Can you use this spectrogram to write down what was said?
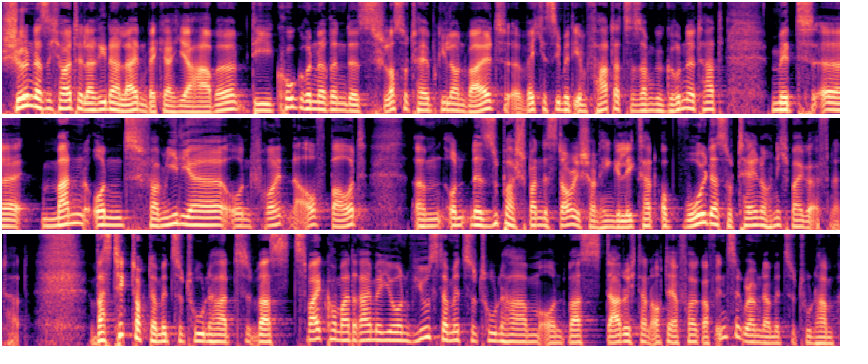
Schön, dass ich heute Larina Leidenbecker hier habe, die Co-Gründerin des Schlosshotel Brilonwald, welches sie mit ihrem Vater zusammen gegründet hat, mit äh, Mann und Familie und Freunden aufbaut ähm, und eine super spannende Story schon hingelegt hat, obwohl das Hotel noch nicht mal geöffnet hat. Was TikTok damit zu tun hat, was 2,3 Millionen Views damit zu tun haben und was dadurch dann auch der Erfolg auf Instagram damit zu tun haben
